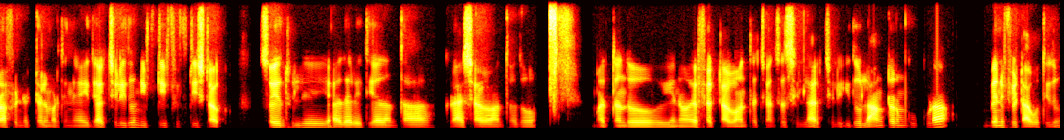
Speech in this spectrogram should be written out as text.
ಪ್ರಾಫಿಟ್ನ ಟ್ರೈಲ್ ಮಾಡ್ತೀನಿ. ಇದು ಆಕ್ಚುಲಿ ಇದು ನಿಫ್ಟಿ ಫಿಫ್ಟಿ ಸ್ಟಾಕ್ ಸೊ ಇದ್ರಲ್ಲಿ ಯಾವುದೇ ರೀತಿಯಾದಂತ ಕ್ರಾಶ್ ಆಗುವಂತದ್ದು ಮತ್ತೊಂದು ಏನೋ ಎಫೆಕ್ಟ್ ಆಗುವಂತ ಚಾನ್ಸಸ್ ಇಲ್ಲ ಆಕ್ಚುಲಿ ಇದು ಲಾಂಗ್ ಟರ್ಮ್ ಟರ್ಮ್ಗೂ ಕೂಡ ಬೆನಿಫಿಟ್ ಆಗುತ್ತೆ ಇದು.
